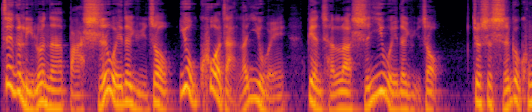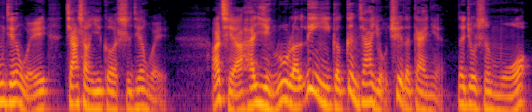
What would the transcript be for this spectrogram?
这个理论呢，把十维的宇宙又扩展了一维，变成了十一维的宇宙，就是十个空间维加上一个时间维，而且啊还引入了另一个更加有趣的概念，那就是膜，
